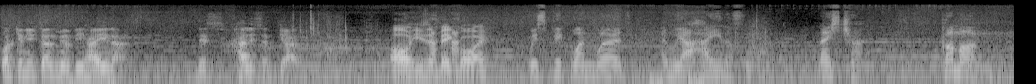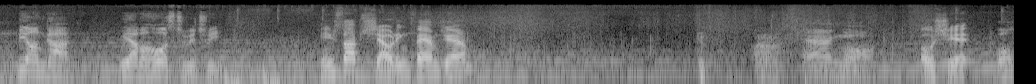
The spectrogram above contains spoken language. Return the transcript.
What can you tell me of the hyena? This Khaliset girl. Oh, he's a big boy. We speak one word, and we are hyena food. Nice try. Come on, be on guard. We have a horse to retrieve. Can you stop shouting, Fam Jam? Hang on. Oh, shit. Oh,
